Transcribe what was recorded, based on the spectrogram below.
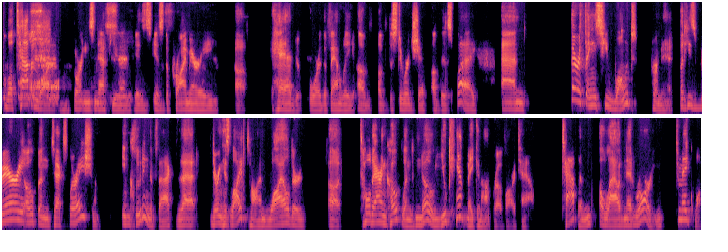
Well, Tappan Wilder Thornton's nephew, is is the primary uh, head for the family of of the stewardship of this play, and there are things he won't permit, but he's very open to exploration, including the fact that during his lifetime, Wilder uh, told Aaron Copland, no, you can't make an opera of our town. Tappan allowed Ned Rorem to make one.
